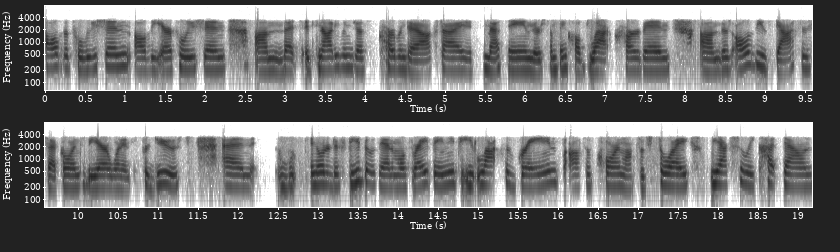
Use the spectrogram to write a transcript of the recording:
all the pollution, all the air pollution, um, that it's not even just carbon dioxide, it's methane. There's something called black carbon. Um, there's all of these gases that go into the air when it's produced, and in order to feed those animals right, they need to eat lots of grains, lots of corn, lots of soy. We actually cut down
